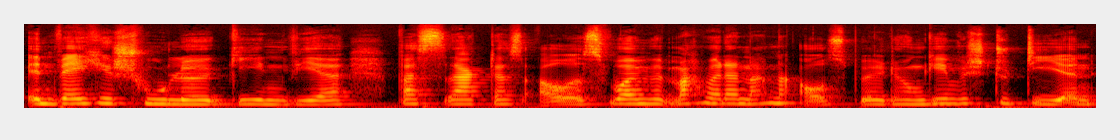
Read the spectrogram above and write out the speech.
in welche Schule gehen wir, was sagt das aus, wollen wir, machen wir danach eine Ausbildung, gehen wir studieren,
